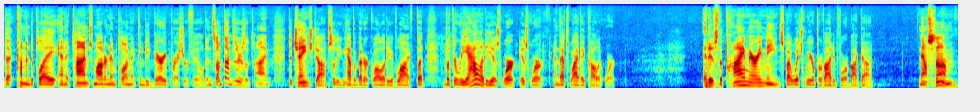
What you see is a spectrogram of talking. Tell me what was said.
that come into play, and at times modern employment can be very pressure filled. And sometimes there's a time to change jobs so that you can have a better quality of life. But, but the reality is, work is work, and that's why they call it work. It is the primary means by which we are provided for by God. Now, some,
